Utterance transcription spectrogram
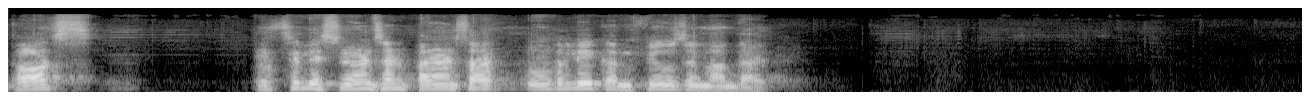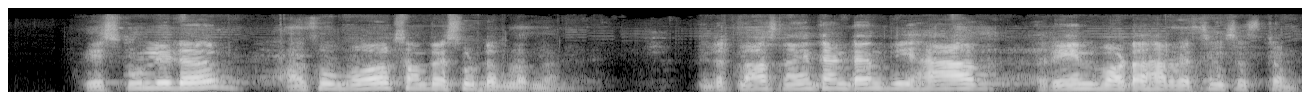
thoughts, still students and parents are totally confused on that. A school leader also works on the school development. In the class 9th and 10th, we have rainwater harvesting system.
